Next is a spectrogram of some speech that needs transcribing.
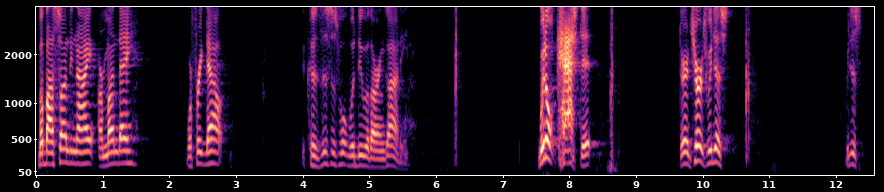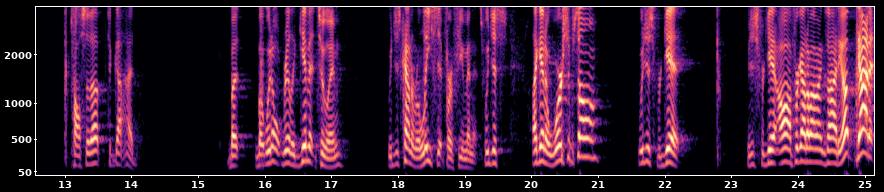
but by Sunday night or Monday, we're freaked out? Because this is what we do with our anxiety. We don't cast it. During church, we just we just toss it up to God. But but we don't really give it to him we just kind of release it for a few minutes. We just, like in a worship song, we just forget. We just forget, oh, I forgot about my anxiety. Oh, got it.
